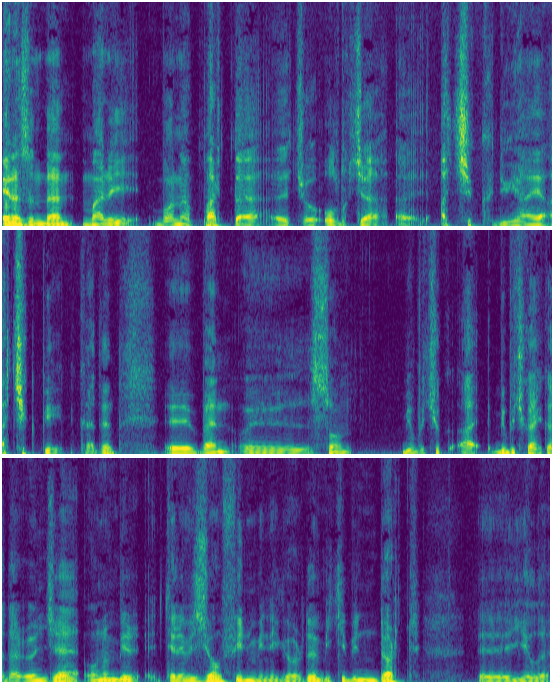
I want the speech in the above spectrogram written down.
En azından Marie Bonaparte da e, çok oldukça e, açık, dünyaya açık bir kadın. E, ben e, son bir buçuk ay, bir buçuk ay kadar önce onun bir televizyon filmini gördüm. 2004 e, yılı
